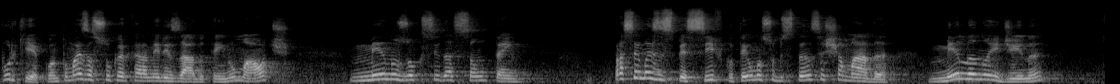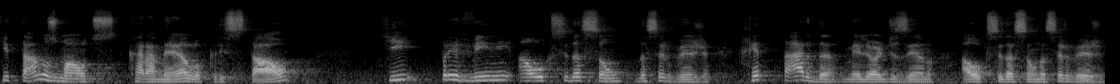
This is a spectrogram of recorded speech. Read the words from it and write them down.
Por quê? Quanto mais açúcar caramelizado tem no malte, menos oxidação tem. Para ser mais específico, tem uma substância chamada melanoidina que está nos maltes caramelo, cristal, que previne a oxidação da cerveja, retarda, melhor dizendo, a oxidação da cerveja.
